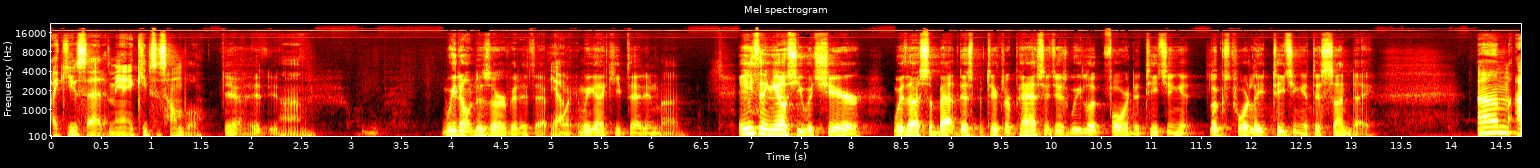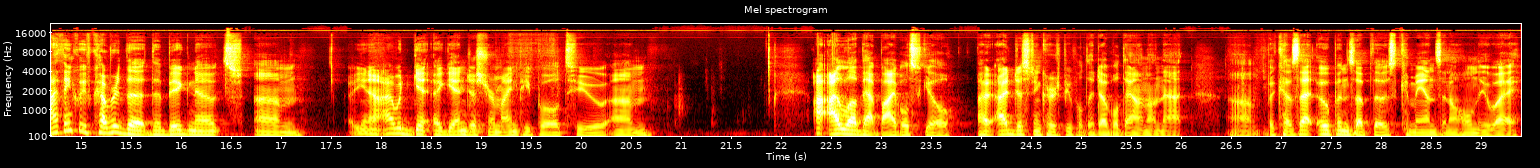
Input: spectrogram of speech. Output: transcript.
like you said, I mean, it keeps us humble. Yeah, it, it, we don't deserve it at that Um, point, and we got to keep that in mind. Anything else you would share with us about this particular passage as we look forward to teaching it? Looks forward to teaching it this Sunday. Um, I think we've covered the the big notes. Um, you know, I would get again just remind people to. Um, I, I love that Bible skill. I, I just encourage people to double down on that um, because that opens up those commands in a whole new way.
